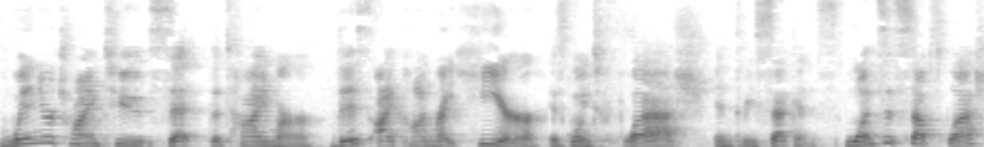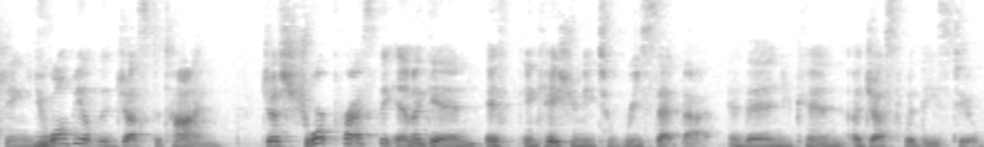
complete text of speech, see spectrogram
When you're trying to set the timer, this icon right here is going to flash in three seconds. Once it stops flashing, you won't be able to adjust the time. Just short press the M again if in case you need to reset that. And then you can adjust with these two.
